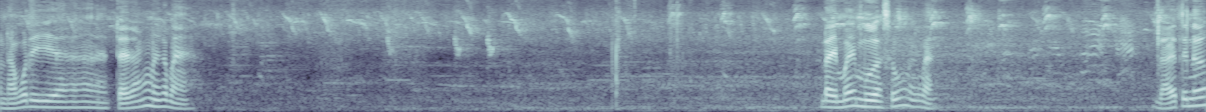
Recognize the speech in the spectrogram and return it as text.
mình không có đi à, trời rắn nữa các bạn. Đây mới mưa xuống nữa các bạn. Đợi tới nước.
